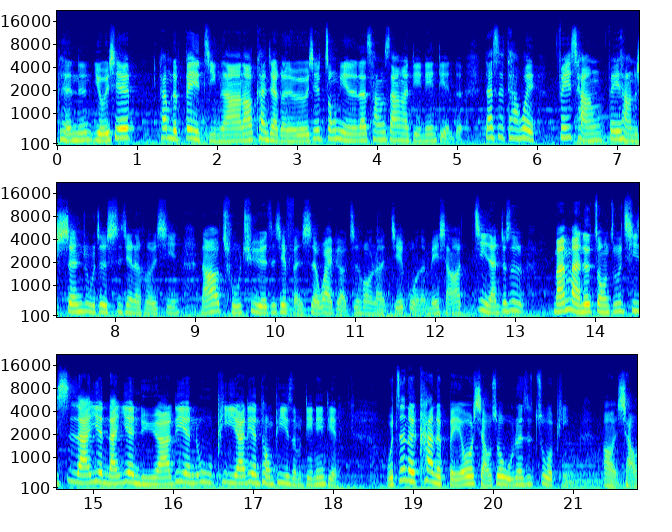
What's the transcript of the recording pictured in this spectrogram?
可能有一些他们的背景啊，然后看起来可能有一些中年人的沧桑啊，点点点的。但是他会非常非常的深入这个事件的核心，然后除去了这些粉饰的外表之后呢，结果呢，没想到竟然就是满满的种族歧视啊，厌男厌女啊，恋物癖啊，恋童癖什么点点点。我真的看了北欧小说，无论是作品哦，小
